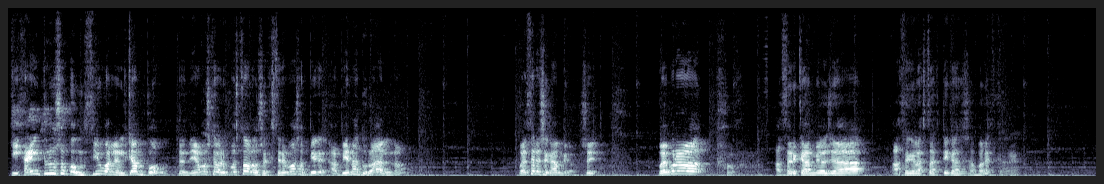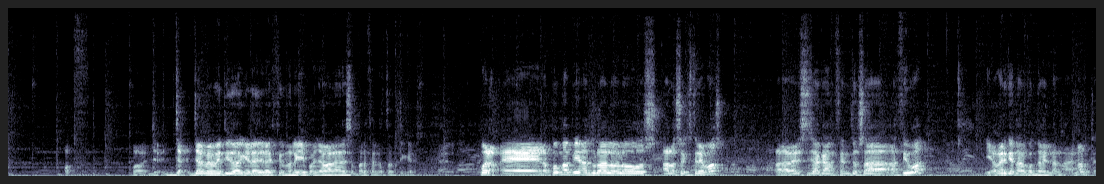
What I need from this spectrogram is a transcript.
Quizá incluso con Ciuba en el campo, tendríamos que haber puesto a los extremos a pie, a pie natural, ¿no? Voy a hacer ese cambio, sí. Voy a poner... hacer cambios ya hace que las tácticas desaparezcan, ¿eh? Bueno, ya, me he metido aquí en la dirección del equipo, ya van a desaparecer las tácticas. Bueno, eh, los pongo a pie natural a los, a los extremos para ver si sacan centros a, a y a ver qué tal contra Irlanda del Norte.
